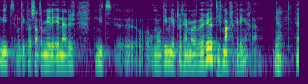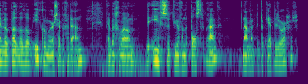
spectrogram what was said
niet, want ik was zat er middenin, dus niet uh, om op die manier op terug te gaan, maar we hebben relatief makkelijke dingen gedaan. Ja. Hè, wat, wat we op e-commerce hebben gedaan, we hebben gewoon de infrastructuur van de post gebruikt namelijk de pakketbezorgers.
